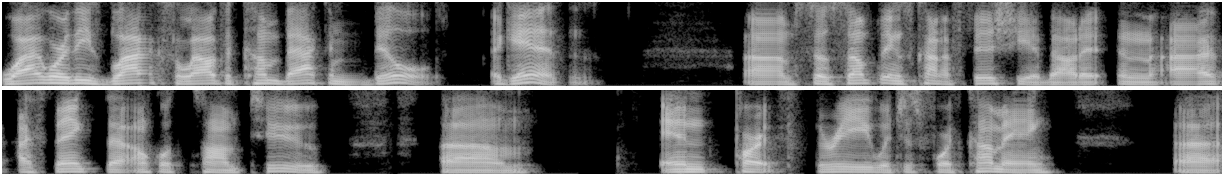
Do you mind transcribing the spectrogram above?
why were these blacks allowed to come back and build again? Um, so something's kind of fishy about it. And I, I think that Uncle Tom too, um, in part three, which is forthcoming, uh,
